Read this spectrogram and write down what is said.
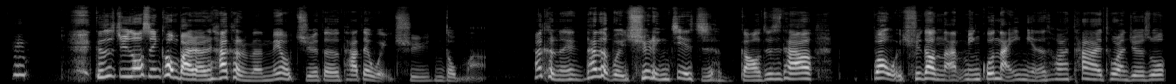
可是居中心空白的人，他可能没有觉得他在委屈，你懂吗？他可能他的委屈临界值很高，就是他要。不知道委屈到哪民国哪一年的时候，他还突然觉得说，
